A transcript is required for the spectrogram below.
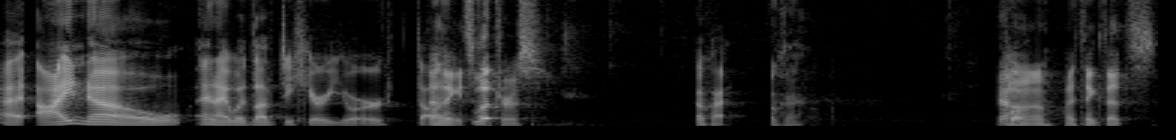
I, I know, and I would love to hear your thoughts. I think it's Let- Huntress. okay. Okay. I don't know. I think that's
